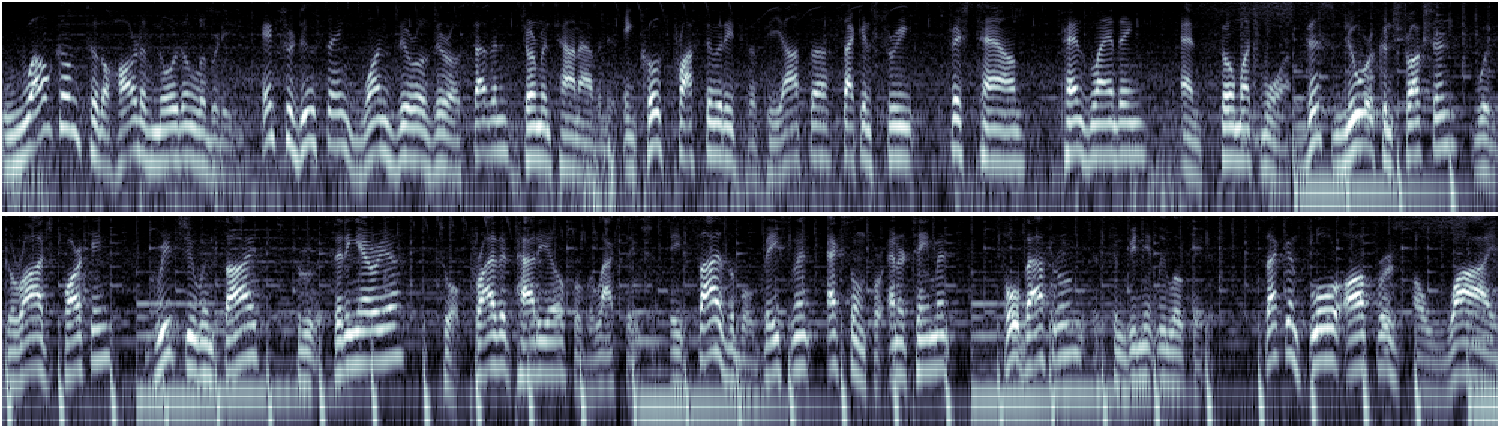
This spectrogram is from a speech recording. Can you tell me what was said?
Welcome to the heart of Northern Liberties. Introducing 1007 Germantown Avenue. In close proximity to the Piazza, 2nd Street, Fishtown, Penn's Landing, and so much more. This newer construction with garage parking greets you inside through the sitting area to a private patio for relaxation. A sizable basement, excellent for entertainment, full bathroom is conveniently located. Second floor offers a wide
